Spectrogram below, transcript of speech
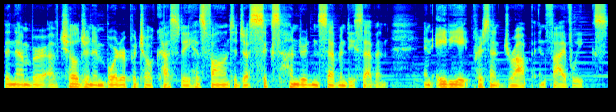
the number of children in Border Patrol custody has fallen to just 677, an 88% drop in five weeks.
